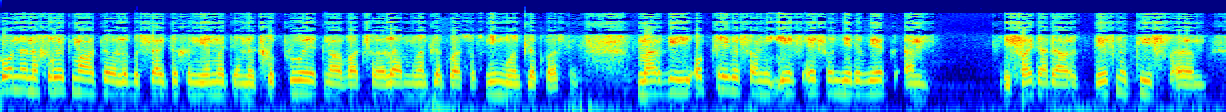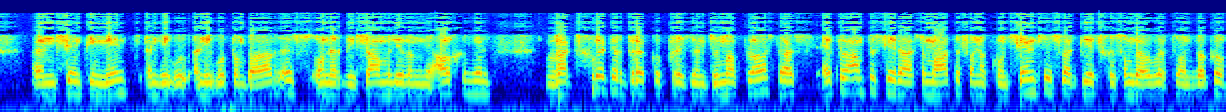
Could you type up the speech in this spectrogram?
kon in 'n groot mate hulle besluite geneem het en dit geplooi het na wat vir hulle moontlik was of nie moontlik was nie. Maar die optrede van die EFF verlede week, ehm um, die feit dat daar definitief ehm um, 'n sentiment in die in die openbaar is onder die samelewing in die algemeen wat groter druk op president Zuma plaas. Daar's ek wil amper sê daar's 'n mate van 'n konsensus wat besig is om daaroor te ontwikkel.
